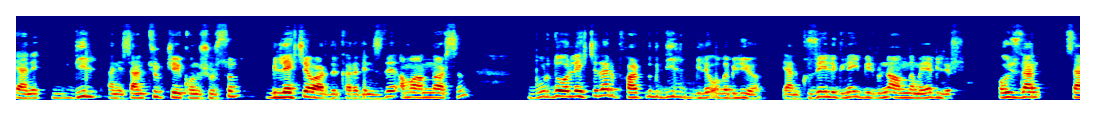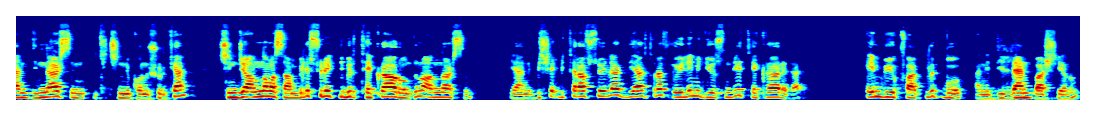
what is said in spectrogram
yani dil hani sen Türkçeyi konuşursun. Bir lehçe vardır Karadeniz'de ama anlarsın. Burada o lehçeler farklı bir dil bile olabiliyor. Yani kuzey ile güney birbirini anlamayabilir. O yüzden sen dinlersin iki Çinli konuşurken Çince anlamasan bile sürekli bir tekrar olduğunu anlarsın. Yani bir şey bir taraf söyler, diğer taraf öyle mi diyorsun diye tekrar eder. En büyük farklılık bu. Hani dilden başlayalım.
